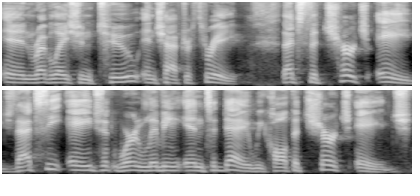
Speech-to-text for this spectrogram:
in Revelation 2 and chapter 3. That's the church age. That's the age that we're living in today. We call it the church age.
